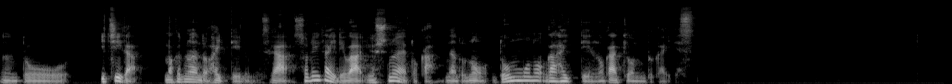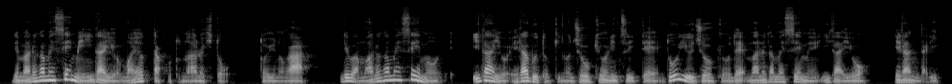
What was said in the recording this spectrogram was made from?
うんと、1位がマクドナルド入っているんですが、それ以外では吉野家とかなどの丼物が入っているのが興味深いです。で、丸亀製麺以外を迷ったことのある人というのが、では丸亀製麺以外を選ぶときの状況について、どういう状況で丸亀製麺以外を選んだり、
